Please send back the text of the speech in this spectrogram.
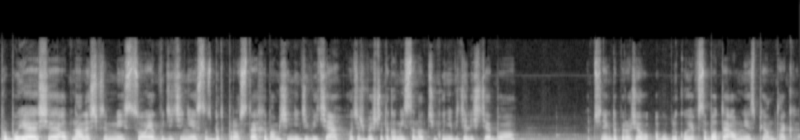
Próbuję się odnaleźć w tym miejscu. Jak widzicie, nie jest to zbyt proste. Chyba mi się nie dziwicie. Chociaż wy jeszcze tego miejsca na odcinku nie widzieliście, bo odcinek dopiero się opublikuje w sobotę, a u mnie jest piątek.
